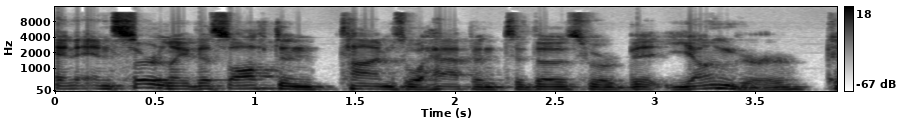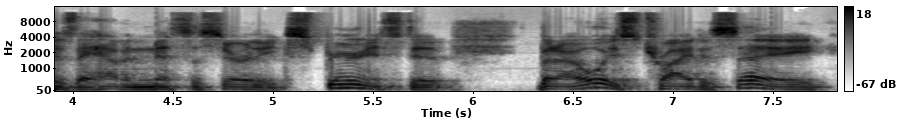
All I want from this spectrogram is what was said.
and, and certainly this oftentimes will happen to those who are a bit younger because they haven't necessarily experienced it. But I always try to say,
